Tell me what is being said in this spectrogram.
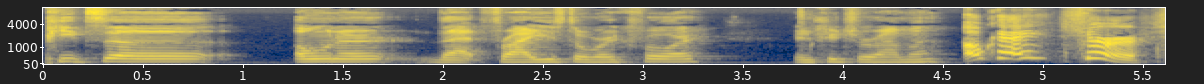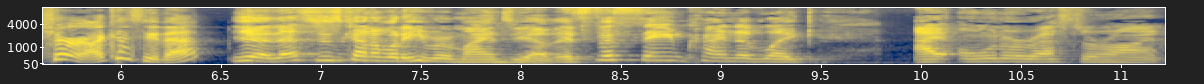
pizza owner that Fry used to work for in Futurama. Okay, sure, sure, I can see that. Yeah, that's just kind of what he reminds me of. It's the same kind of like I own a restaurant,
